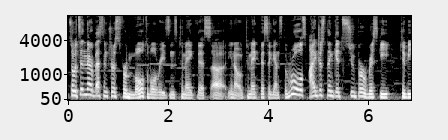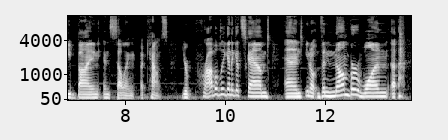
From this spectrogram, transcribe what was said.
So it's in their best interest for multiple reasons to make this uh you know to make this against the rules. I just think it's super risky to be buying and selling accounts. You're probably going to get scammed and you know the number one uh,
